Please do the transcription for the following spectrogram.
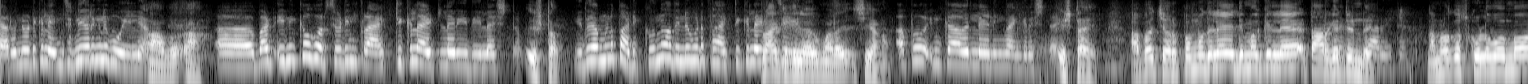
എയറോനോട്ടിക്കൽ എഞ്ചിനീയറിംഗിന് പോയില്ല? ബട്ട് എനിക്ക് കുറച്ചുകൂടി പ്രാക്ടിക്കൽ ആയിട്ടുള്ള രീതിയിലാണ് ഇഷ്ടം. ഇഷ്ടം. ഇത് നമ്മൾ പഠിക്കുന്നു അതിന്റെ കൂടെ പ്രാക്ടിക്കലായിട്ട് ചെയ്യും ചെയ്യണം അപ്പോൾ എനിക്ക് ആ ഒരു ലേണിംഗ് ഭയങ്കര ഇഷ്ടമായി ഇഷ്ടമായി അപ്പോൾ ചെറുപ്പം മുതലേ ഇതിമക്കില്ലേ ടാർഗറ്റ് ഉണ്ട്. നമ്മളൊക്കെ സ്കൂളിൽ പോകുമ്പോൾ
